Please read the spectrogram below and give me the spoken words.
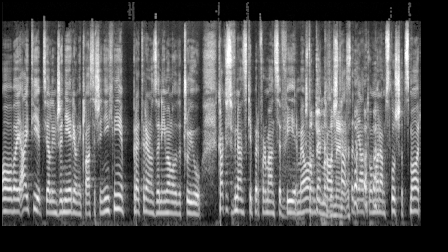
ovaj, IT-evci, ali inženjeri, oni klasični, njih nije pretjerano zanimalo da čuju kakve su financijske performanse firme, Šta onda kao za šta sad ja to moram slušat smor,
